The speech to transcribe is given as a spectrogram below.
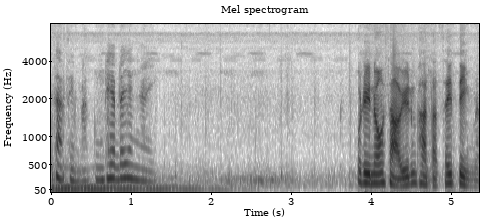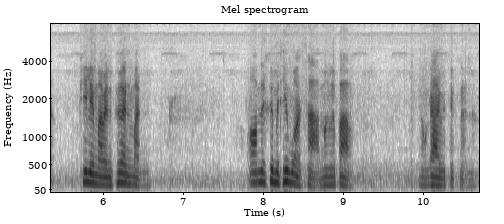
พี่ศาสินมากรุงเทพได้ยังไง พอดีน้องสาวยื่นผ่าตัดไส้ติ่งน่ะ พี่เลยมาเป็นเพื่อนมัน อ้อมได้ขึ้นไปที่วอร์ดสามบ้างหรือเปล่า น้องได้ไปตึกนั้นนะ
